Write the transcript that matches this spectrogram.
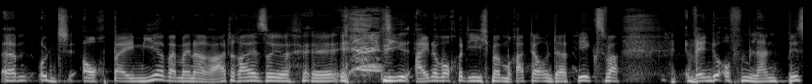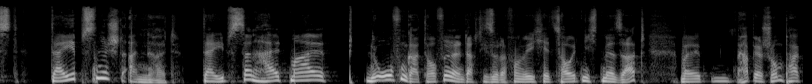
Ähm, und auch bei mir, bei meiner Radreise, äh, die eine Woche, die ich mit dem Rad da unterwegs war, wenn du auf dem Land bist, da gibt's nichts anderes. Da gibt's dann halt mal eine Ofenkartoffel. Dann dachte ich so, davon will ich jetzt heute nicht mehr satt, weil habe ja schon ein paar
